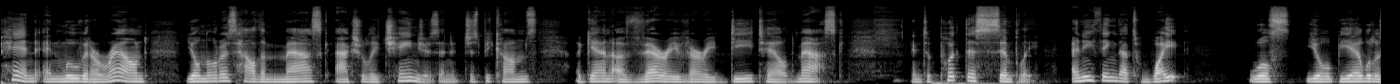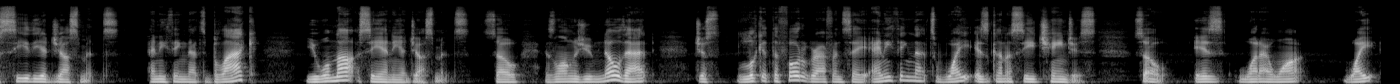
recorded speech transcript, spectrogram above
pin and move it around, you'll notice how the mask actually changes and it just becomes, again, a very, very detailed mask. And to put this simply, anything that's white will you'll be able to see the adjustments. Anything that's black, you will not see any adjustments. So as long as you know that, just look at the photograph and say anything that's white is going to see changes. So is what I want white?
